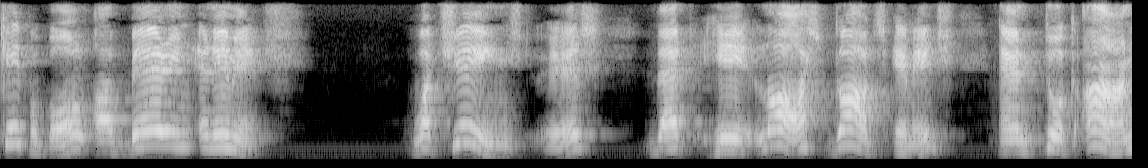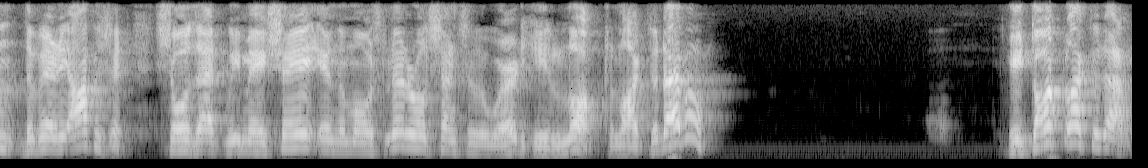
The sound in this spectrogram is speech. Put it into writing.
capable of bearing an image. What changed is that he lost God's image and took on the very opposite, so that we may say in the most literal sense of the word, he looked like the devil. He talked like the devil.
